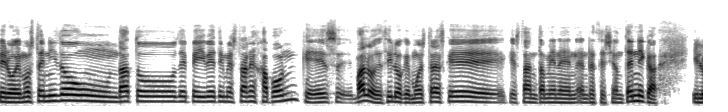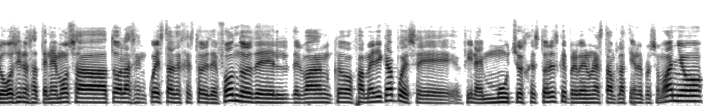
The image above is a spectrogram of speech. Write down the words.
Pero hemos tenido un dato de PIB trimestral en Japón que es eh, malo, decir, lo que muestra es que, están también en, en recesión técnica. Y luego si nos atenemos a todas las encuestas de gestores de fondos del, del Bank of America, pues eh, en fin, hay muchos gestores que prevén una estanflación el próximo año,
